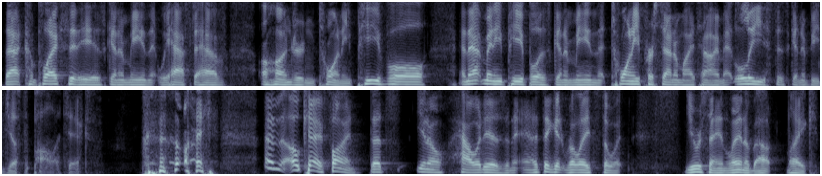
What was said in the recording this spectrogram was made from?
That complexity is going to mean that we have to have 120 people. And that many people is going to mean that 20% of my time at least is going to be just politics. like, and okay, fine. That's, you know, how it is. And, I think it relates to what you were saying, Lynn, about like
